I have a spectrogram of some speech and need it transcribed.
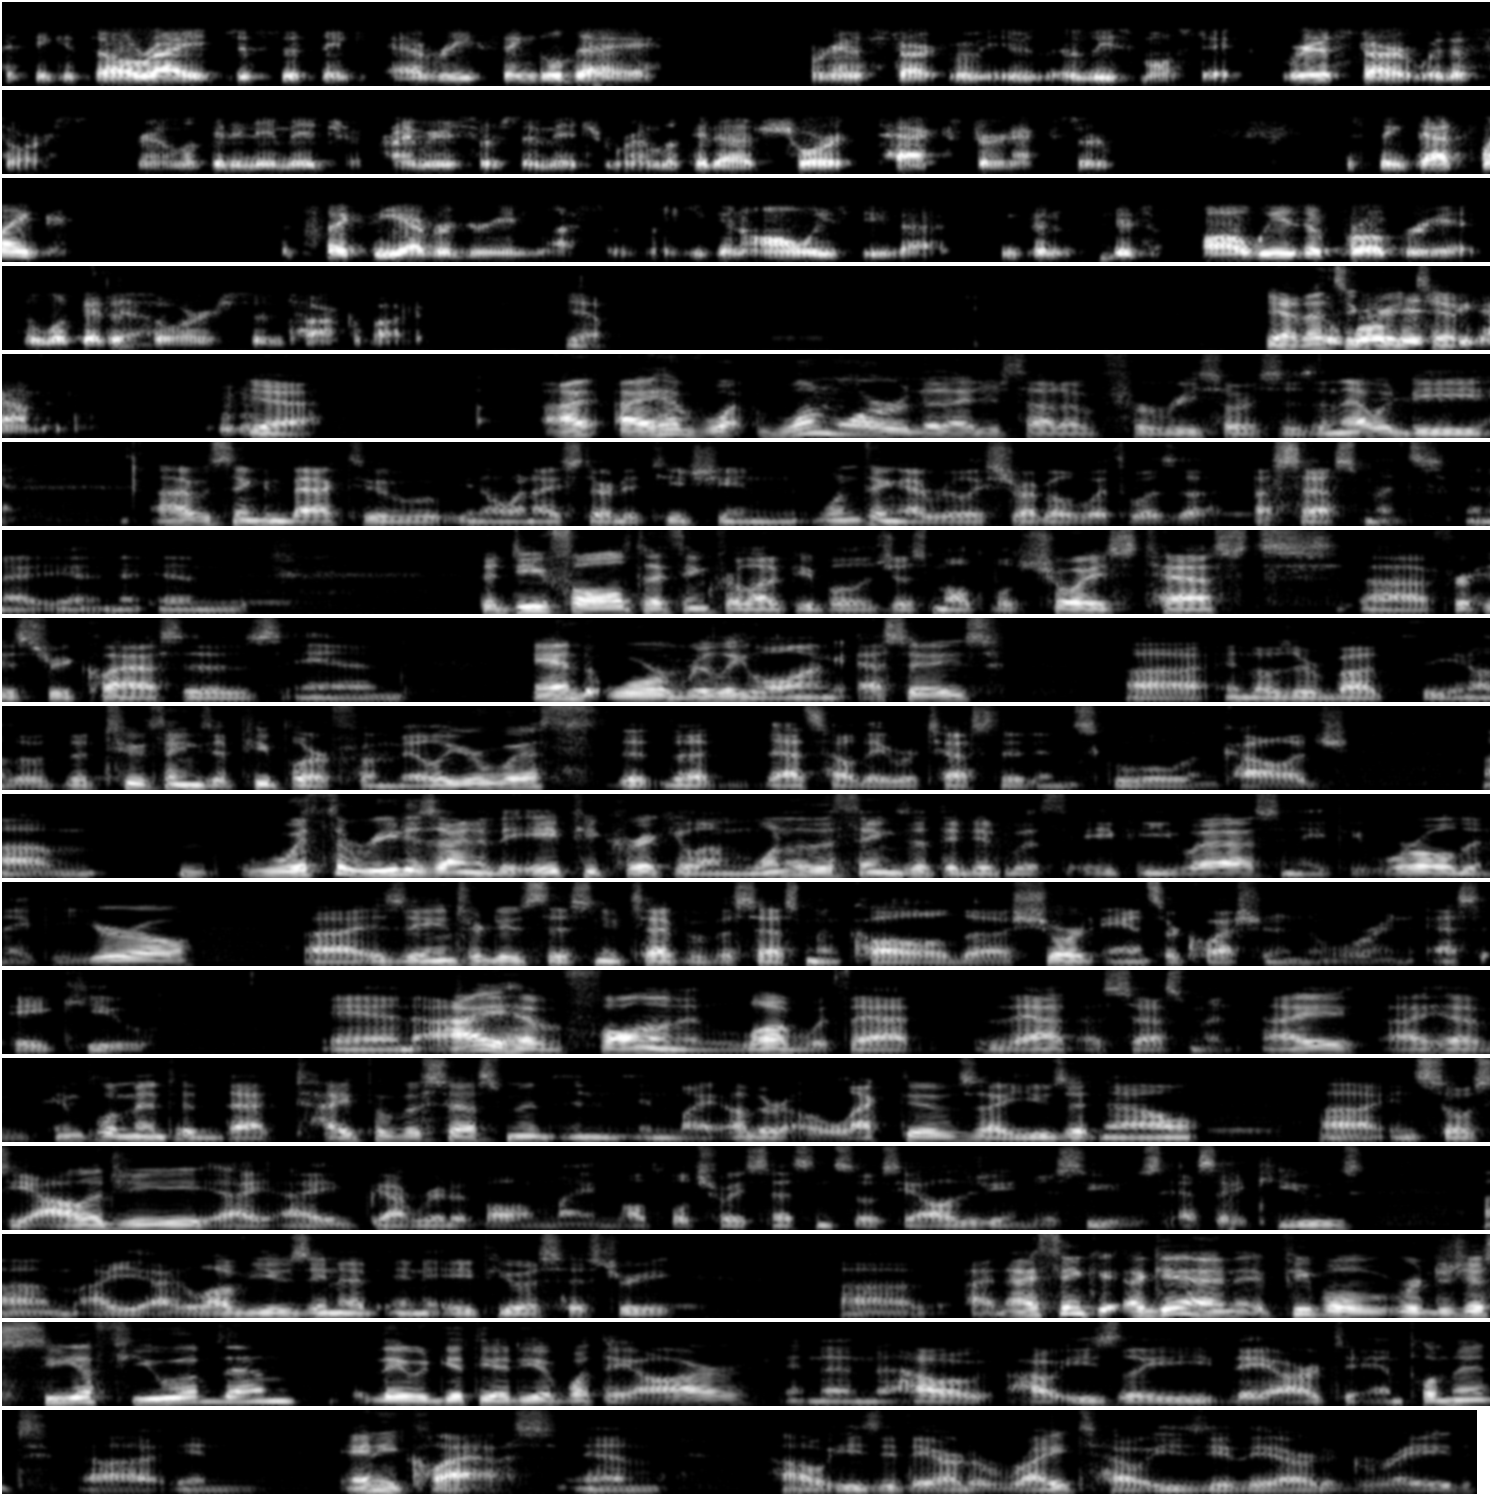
I think it's all right just to think every single day we're going to start, at least most days, we're going to start with a source. We're going to look at an image, a primary source image. We're going to look at a short text or an excerpt. Just think that's like it's like the evergreen lesson. Like you can always do that. You can. It's always appropriate to look at a source and talk about it. Yeah. Yeah, that's so a great tip. Mm-hmm. Yeah. I, I have one more that I just thought of for resources, and that would be I was thinking back to you know when I started teaching. One thing I really struggled with was uh, assessments, and I and, and the default I think for a lot of people is just multiple choice tests uh, for history classes and and or really long essays. Uh, and those are about you know the, the two things that people are familiar with that, that that's how they were tested in school and college um, with the redesign of the AP curriculum, one of the things that they did with AP US and AP World and AP Euro uh, is they introduced this new type of assessment called a short answer question or an SAQ. And I have fallen in love with that that assessment. I, I have implemented that type of assessment in, in my other electives. I use it now uh, in sociology. I, I got rid of all my multiple choice tests in sociology and just use SAQs. Um, I, I, love using it in AP US history. Uh, and I think, again, if people were to just see a few of them, they would get the idea of what they are and then how, how easily they are to implement uh, in any class and how easy they are to write, how easy they are to grade.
